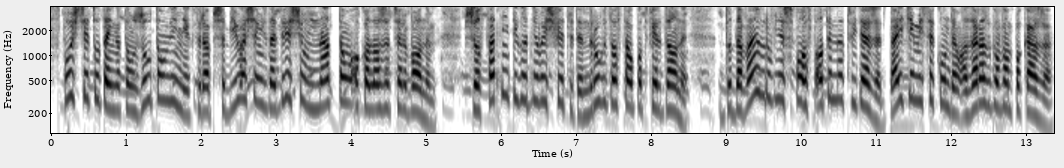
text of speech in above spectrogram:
Spójrzcie tutaj na tą żółtą linię, która przebiła się i znajduje się nad tą o kolorze czerwonym. Przy ostatniej tygodniowej świecy ten ruch został potwierdzony. Dodawałem również post o tym na Twitterze. Dajcie mi sekundę, a zaraz go wam pokażę.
